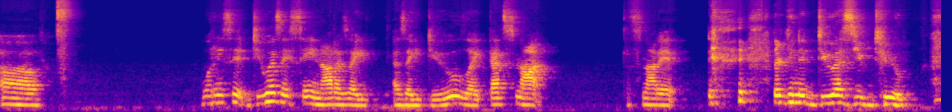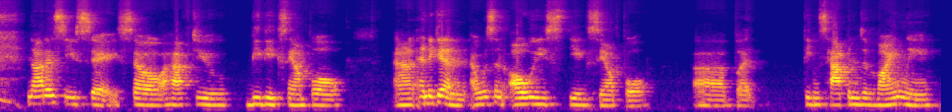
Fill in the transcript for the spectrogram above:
uh, what is it? Do as I say, not as I as I do. Like that's not that's not it they're to do as you do, not as you say. So I have to be the example. And, and again, I wasn't always the example, uh, but things happened divinely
